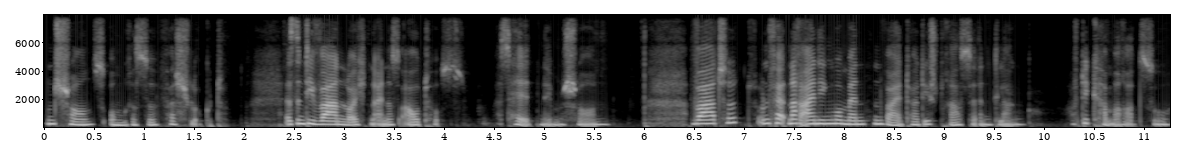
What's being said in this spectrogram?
und Seans Umrisse verschluckt. Es sind die Warnleuchten eines Autos. Es hält neben Sean. Wartet und fährt nach einigen Momenten weiter die Straße entlang, auf die Kamera zu.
